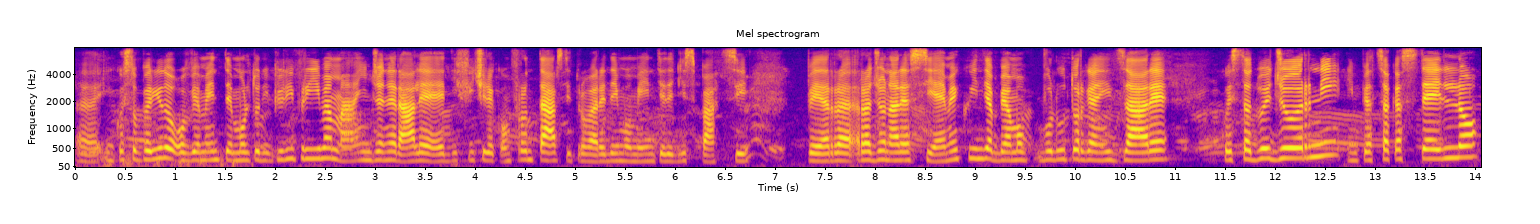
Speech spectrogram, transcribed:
Eh, in questo periodo ovviamente molto di più di prima, ma in generale è difficile confrontarsi, trovare dei momenti e degli spazi per ragionare assieme. Quindi abbiamo voluto organizzare questa due giorni in Piazza Castello,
